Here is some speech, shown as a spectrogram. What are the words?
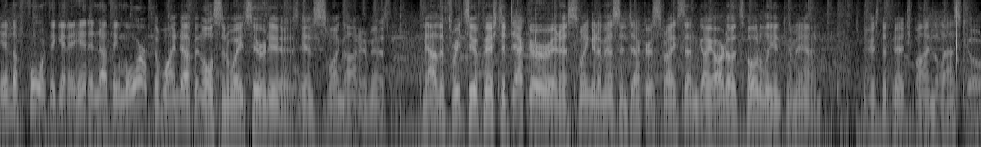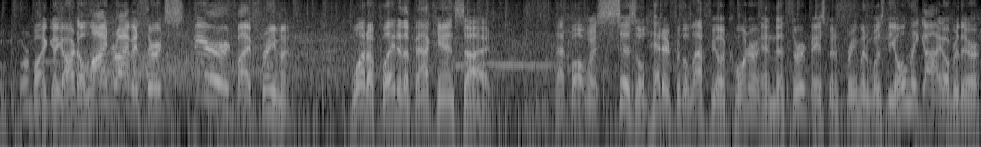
In the fourth, they get a hit and nothing more. The windup and Olson waits. Here it is, and swung on and missed. Now the 3-2 pitch to Decker and a swing and a miss, and Decker strikes out, and Gallardo totally in command. Here's the pitch by Nolasco, or by Gallardo. Line drive at third, speared by Freeman. What a play to the backhand side. That ball was sizzled, headed for the left field corner, and the third baseman Freeman was the only guy over there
